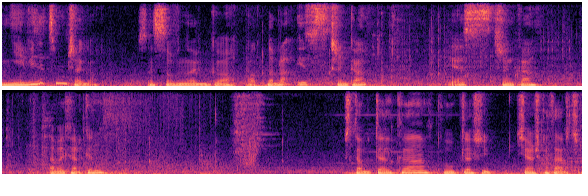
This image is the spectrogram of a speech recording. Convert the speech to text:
nie widzę tu niczego sensownego. O, dobra, jest skrzynka. Jest skrzynka. Dawaj, Harken. Pusta butelka, półklesz i ciężka tarcza.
